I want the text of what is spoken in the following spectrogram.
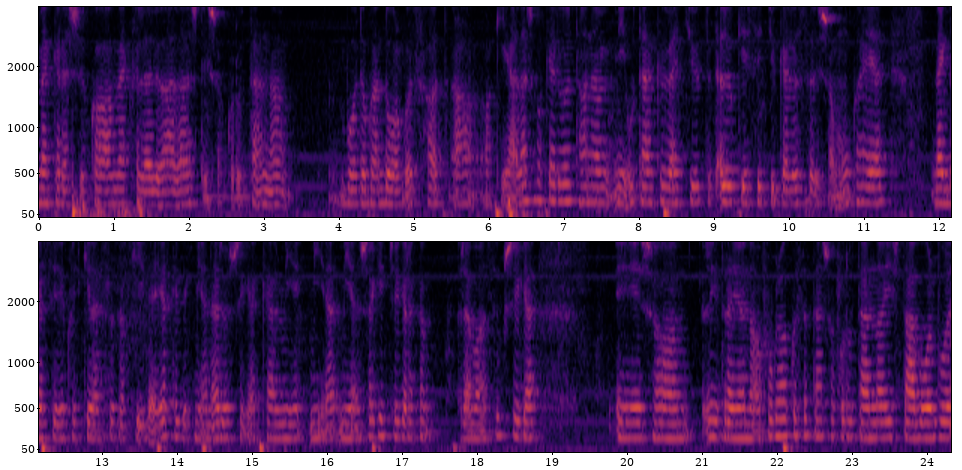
megkeressük a megfelelő állást, és akkor utána boldogan dolgozhat, a, a kiállásba került, hanem mi után követjük, tehát előkészítjük először is a munkahelyet, megbeszéljük, hogy ki lesz az, aki ide érkezik, milyen erősségekkel, milyen, milyen segítségre van szüksége, és ha létrejön a foglalkoztatás, akkor utána is távolból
